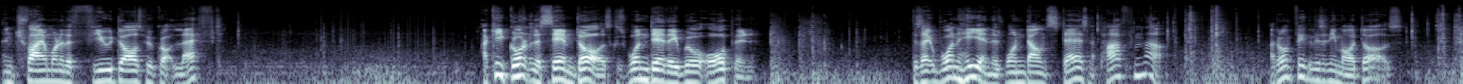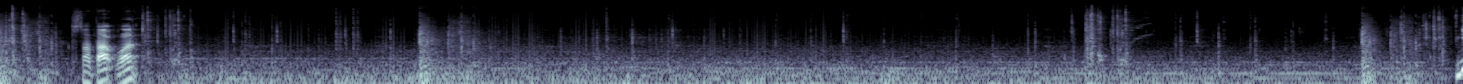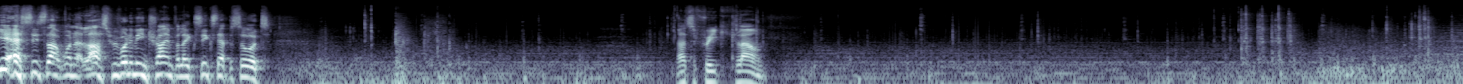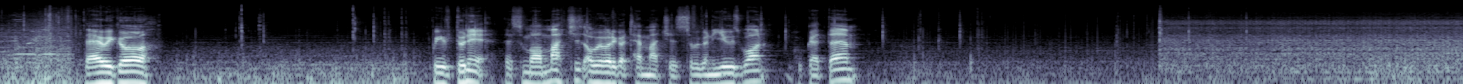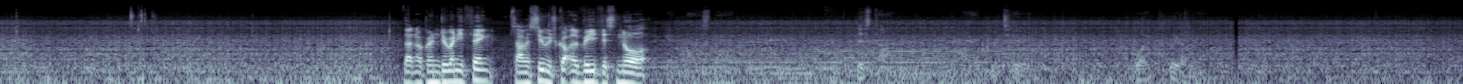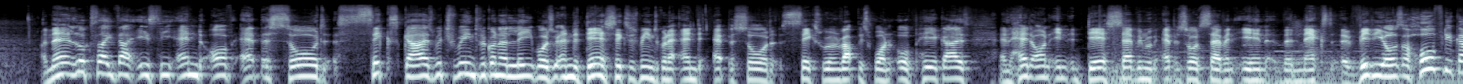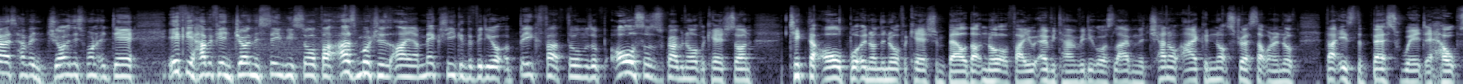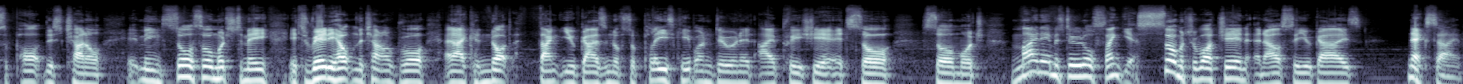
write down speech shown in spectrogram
And trying one of the few doors we've got left. I keep going to the same doors because one day they will open. There's like one here and there's one downstairs and apart from that, I don't think there's any more doors. It's not that one. Yes, it's that one at last. We've only been trying for like six episodes. That's a freaky clown. There we go. We've done it. There's some more matches. Oh, we've already got 10 matches, so we're going to use one. We'll get them. That not going to do anything, so I'm assuming we've got to read this note. This time, I heard you too. What clearly. And then it looks like that is the end of episode 6, guys, which means we're going to leave, well, it's going to end day 6, which means we're going to end episode 6. We're going to wrap this one up here, guys, and head on into day 7 with episode 7 in the next video. So hopefully you guys have enjoyed this one today. If you have, if you're enjoying the series so far as much as I am, make sure you give the video a big fat thumbs up. Also subscribe and notifications on. Tick that all button on the notification bell. That'll notify you every time a video goes live on the channel. I cannot stress that one enough. That is the best way to help support this It means so, so much to me. It's really helping the channel grow and I cannot thank you guys enough. So please keep on doing it. I appreciate it so, so much. My name is Doodles. Thank you so much for watching and I'll see you guys next time.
